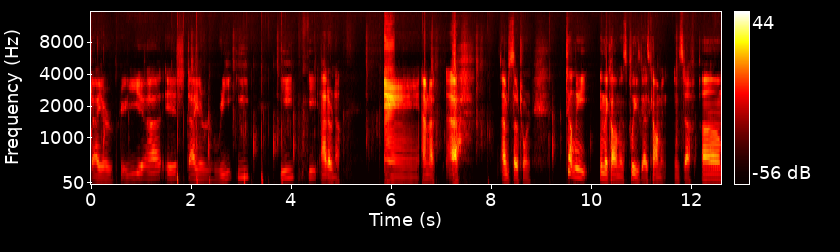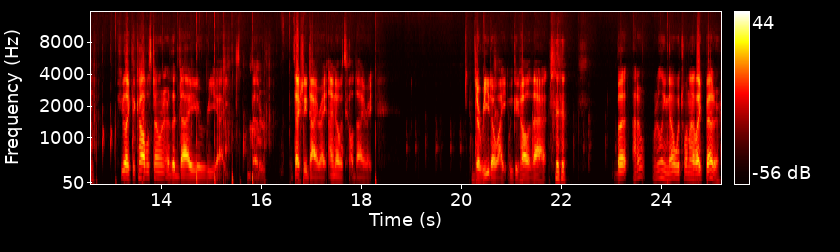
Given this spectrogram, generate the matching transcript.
diarrhea-ish, diarrhea. I don't know. Eh, I'm not. Ugh, I'm so torn. Tell me in the comments, please, guys, comment and stuff. Um, if you like the cobblestone or the diorite better. It's actually diorite. I know it's called diorite. Doritoite, we could call it that. but I don't really know which one I like better.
